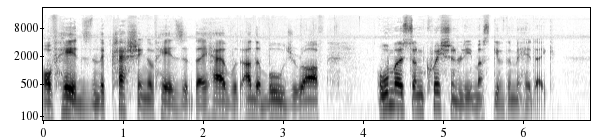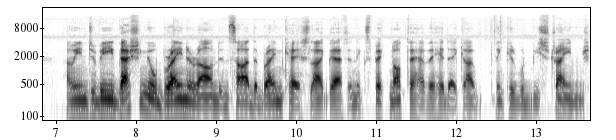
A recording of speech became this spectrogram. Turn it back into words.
of heads and the clashing of heads that they have with other bull giraffe almost unquestionably must give them a headache. I mean, to be bashing your brain around inside the brain case like that and expect not to have a headache, I think it would be strange.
